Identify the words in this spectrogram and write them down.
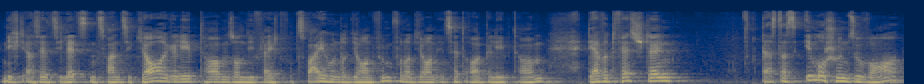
nicht erst jetzt die letzten 20 Jahre gelebt haben, sondern die vielleicht vor 200 Jahren, 500 Jahren etc. gelebt haben, der wird feststellen, dass das immer schon so war,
